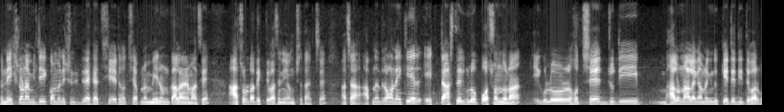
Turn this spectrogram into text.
তো নেক্সট অন আমি যে কম্বিনেশনটি দেখাচ্ছি, এটা হচ্ছে আপনার মেরুন কালারের মাঝে। আঁচলটা দেখতে পাচ্ছেন, এই অংশে থাকছে। আচ্ছা আপনাদের অনেকের এই টার্সেলগুলো পছন্দ না। এগুলোর হচ্ছে যদি ভালো না লাগে, আমরা কিন্তু কেটে দিতে পারব।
